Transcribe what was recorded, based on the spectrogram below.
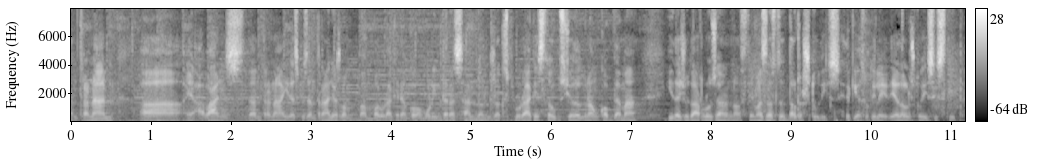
entrenant, eh, abans d'entrenar i després d'entrenar llavors vam, vam valorar que era com molt interessant doncs, explorar aquesta opció de donar un cop de mà i d'ajudar-los en els temes dels, dels estudis. D'aquí ha sortit la idea de l'estudi assistit.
